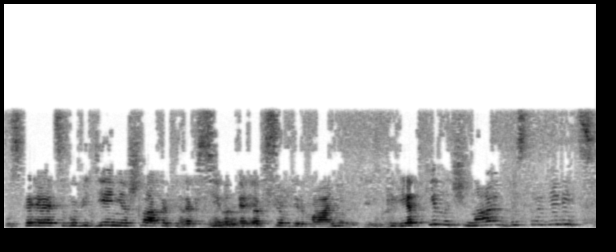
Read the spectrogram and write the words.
ускоряется выведение шлаков и токсинов, это все в Германии, и клетки начинают быстро делиться.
